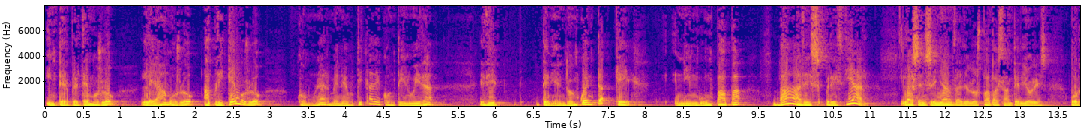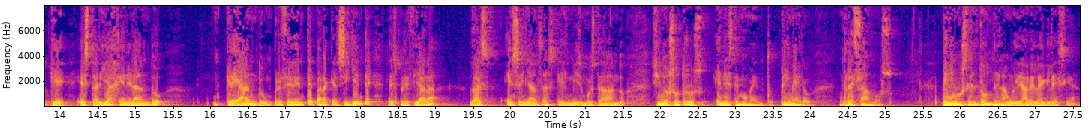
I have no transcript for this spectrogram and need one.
interpretémoslo, leámoslo, apliquémoslo con una hermenéutica de continuidad. Es decir, teniendo en cuenta que ningún papa va a despreciar las enseñanzas de los papas anteriores, porque estaría generando, creando un precedente para que el siguiente despreciara las enseñanzas que él mismo está dando. Si nosotros en este momento, primero, rezamos, pedimos el don de la unidad de la Iglesia,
